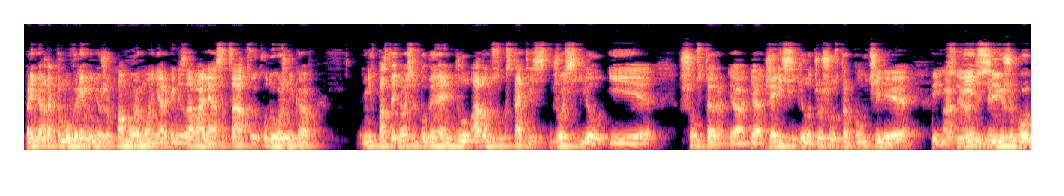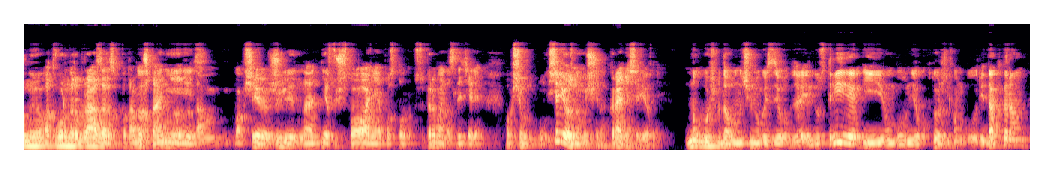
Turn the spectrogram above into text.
Примерно к тому времени уже, по-моему, они организовали ассоциацию художников. Не в последнюю очередь благодаря Нилу Адамсу, кстати, Джо Сигел и Шустер, э, э, Джерри Сигел и Джо Шустер получили а, Пенсию, пенсию ежегодную от Warner Brothers, потому А, что они Brothers. там вообще жили на дне существования после того, как Супермена слетели. В общем, серьезный мужчина, крайне серьезный. Ну, в общем, да, он очень много сделал для индустрии, и он был не только художником, он был редактором.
